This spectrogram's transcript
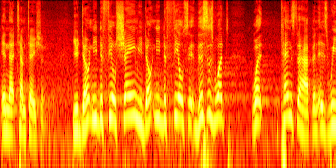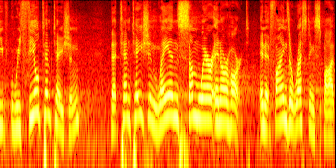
in that temptation. You don't need to feel shame. You don't need to feel. This is what, what tends to happen is we, we feel temptation that temptation lands somewhere in our heart and it finds a resting spot,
